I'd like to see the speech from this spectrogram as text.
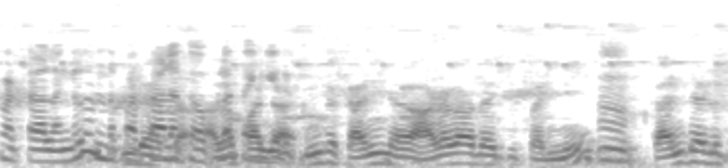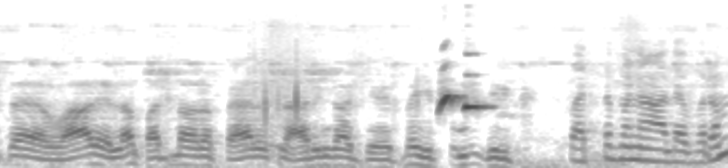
பட்டாளங்கள் அந்த பட்டாள தோப்புல தங்கி இங்க கண் அகலாராய்ச்சி பண்ணி கண்டெடுத்த வாழெல்லாம் பத்மநாபுரம் பேலஸ்ல அருங்காட்சியகத்துல இப்பவும் இருக்கு. பத்மநாதபுரம்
